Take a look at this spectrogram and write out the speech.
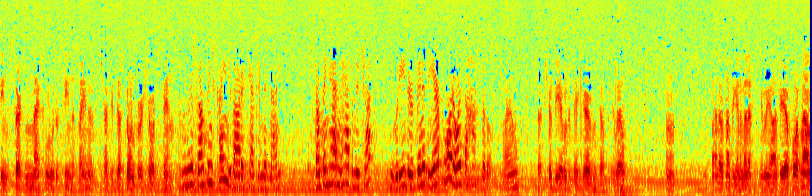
Seems certain Maxwell would have seen the plane if Chuck had just gone for a short spin. Well, there's something strange about it, Captain Midnight. If something hadn't happened to Chuck, he would either have been at the airport or at the hospital. Well, Chuck should be able to take care of himself pretty well. Hmm. We'll find out something in a minute. Here we are at the airport now.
